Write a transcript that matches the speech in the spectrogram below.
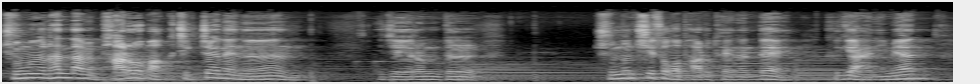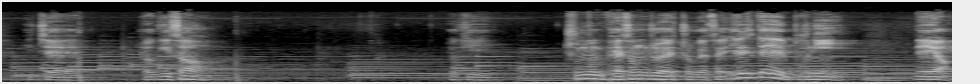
주문을 한 다음에 바로 막 직전에는 이제 여러분들 주문 취소가 바로 되는데 그게 아니면 이제 여기서 여기 주문 배송조회 쪽에서 1대1 문의 내역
